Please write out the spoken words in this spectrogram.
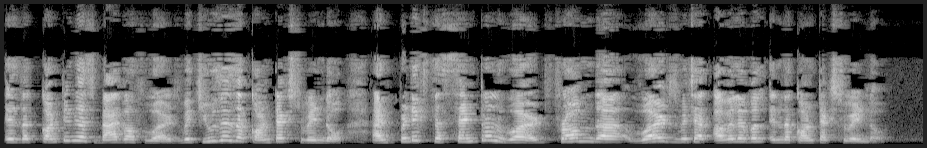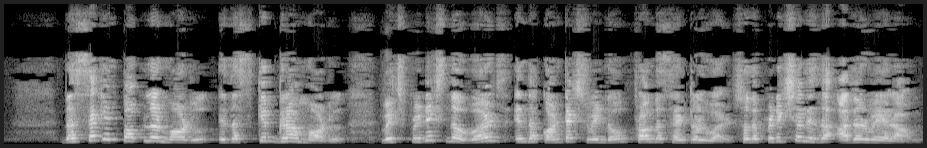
is the continuous bag of words, which uses a context window and predicts the central word from the words which are available in the context window. The second popular model is the skipgram model, which predicts the words in the context window from the central word. So the prediction is the other way around.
